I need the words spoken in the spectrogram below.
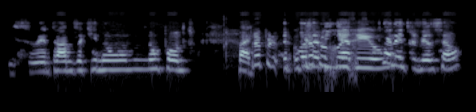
Isso entramos aqui num, num ponto. Bem, o próprio, depois o próprio da minha Rui Rio... intervenção,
